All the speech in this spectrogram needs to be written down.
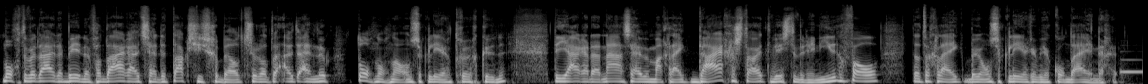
Mochten we daar naar binnen. Van daaruit zijn de taxis gebeld, zodat we uiteindelijk toch nog naar onze kleren terug kunnen. De jaren daarna zijn we maar gelijk daar gestart. Wisten we in ieder geval dat we gelijk bij onze kleren weer konden eindigen.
